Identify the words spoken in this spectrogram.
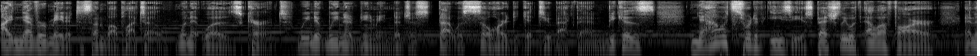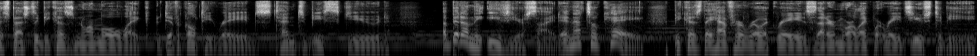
I never made it to Sunwell Plateau when it was current. We we I mean, that just that was so hard to get to back then because now it's sort of easy, especially with LFR, and especially because normal like difficulty raids tend to be skewed a bit on the easier side, and that's okay because they have heroic raids that are more like what raids used to be,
